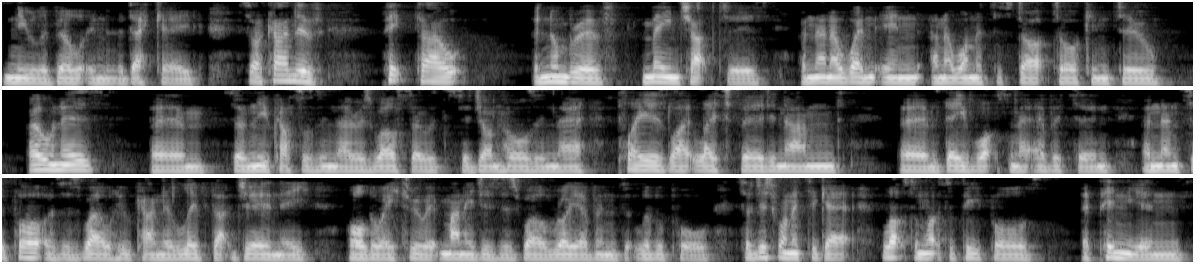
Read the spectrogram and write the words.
newly built in the decade. So I kind of picked out a number of main chapters and then I went in and I wanted to start talking to owners. Um, so Newcastle's in there as well. So Sir John Hall's in there. Players like Les Ferdinand, um, Dave Watson at Everton, and then supporters as well who kind of lived that journey all the way through it, managers as well, Roy Evans at Liverpool. So I just wanted to get lots and lots of people's opinions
